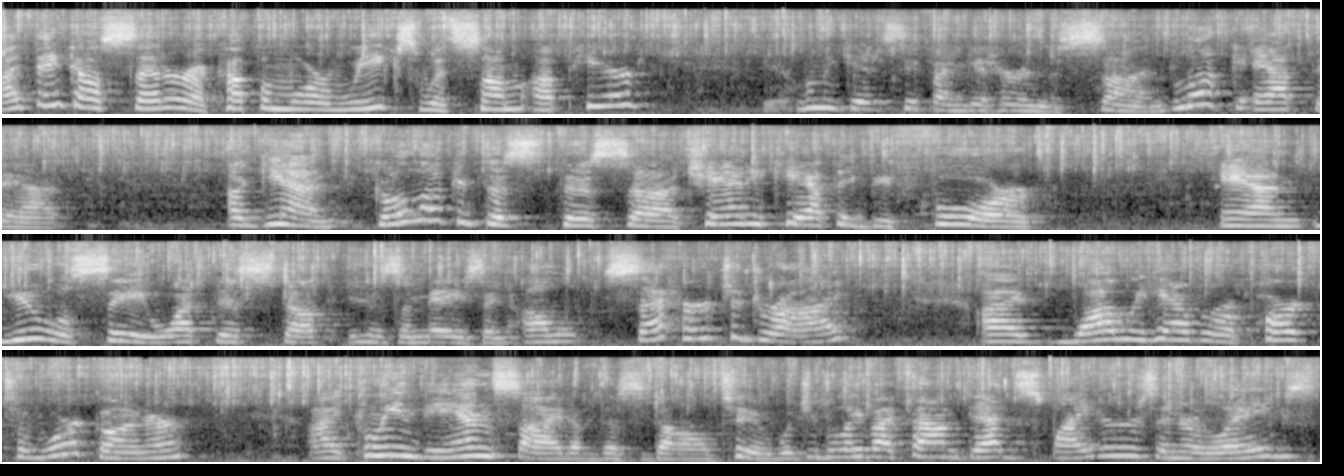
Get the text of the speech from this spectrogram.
I think I'll set her a couple more weeks with some up here. here let me get see if I can get her in the sun. Look at that. Again, go look at this, this uh, Chatty Cathy before and you will see what this stuff is amazing. I'll set her to dry. I, while we have her apart to work on her, I cleaned the inside of this doll too. Would you believe I found dead spiders in her legs?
